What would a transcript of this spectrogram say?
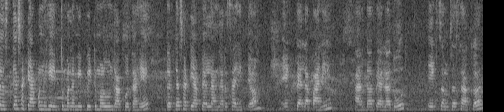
तस त्यासाठी आपण हे तुम्हाला मी पीठ मळून दाखवत आहे. तर त्यासाठी आपल्याला लागणारं साहित्य एक प्याला पाणी अर्धा प्याला दूध एक चमचा साखर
